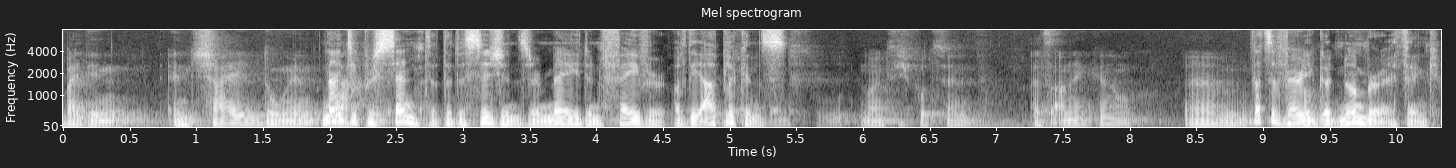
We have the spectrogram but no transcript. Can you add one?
By the 90% of the decisions are made in favor of the applicants. That's a very good number, I think.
